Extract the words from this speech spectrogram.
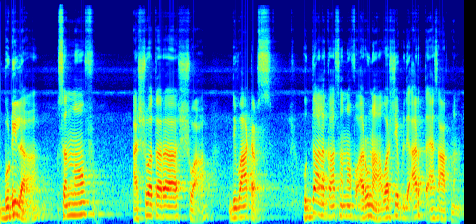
Budila, son of Ashwatarashwa, the waters. Uddalaka, son of Aruna, worshipped the earth as Atman.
